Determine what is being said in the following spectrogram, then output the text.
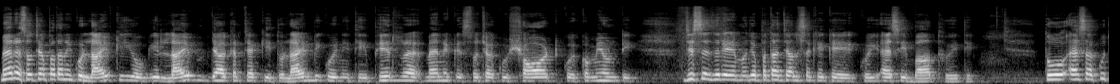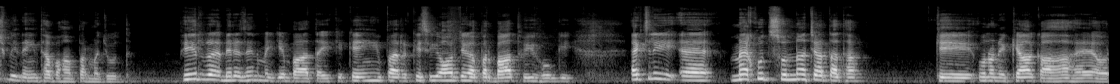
میں نے سوچا پتہ نہیں کوئی لائیو کی ہوگی۔ لائیو جا کر چیک کی تو لائیو بھی کوئی نہیں تھی۔ پھر میں نے سوچا کوئی شارٹ کوئی کمیونٹی جس سے ذریعے مجھے پتہ چل سکے کہ کوئی ایسی بات ہوئی تھی۔ تو ایسا کچھ بھی نہیں تھا وہاں پر موجود۔ پھر میرے ذہن میں یہ بات آئی کہ کہیں پر کسی اور جگہ پر بات ہوئی ہوگی۔ ایکچولی میں خود سننا چاہتا تھا۔ کہ انہوں نے کیا کہا ہے اور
